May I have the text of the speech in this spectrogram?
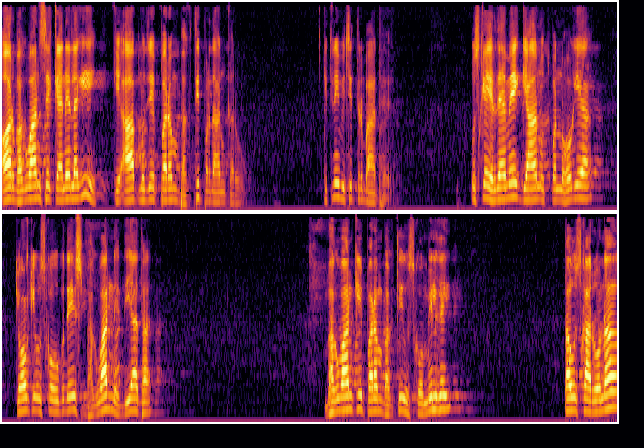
और भगवान से कहने लगी कि आप मुझे परम भक्ति प्रदान करो। कितनी विचित्र बात है। उसके हृदय में ज्ञान उत्पन्न हो गया। क्योंकि उसको उपदेश भगवान ने दिया था। भगवान की परम भक्ति उसको मिल गई। तब उसका रोना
